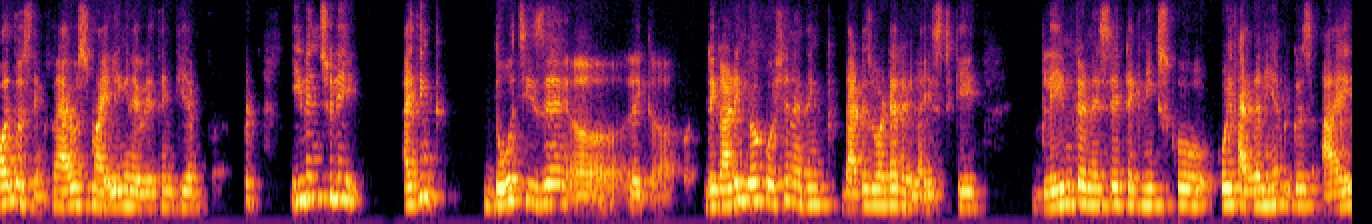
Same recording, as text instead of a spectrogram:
all those things I was smiling in everything कि बट इवेंचुअली आई थिंक दो चीज़ें like regarding your question I think that is what I realised कि ब्लेम करने से टेक्निक्स को कोई फ़ायदा नहीं है because I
